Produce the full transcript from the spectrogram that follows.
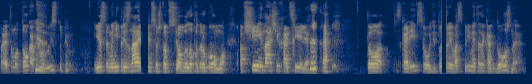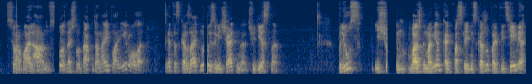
Поэтому то, как мы выступим, если мы не признаемся, что все было по-другому, вообще иначе хотели, то, скорее всего, аудитория воспримет это как должное. Все нормально. А, ну все, значит, вот так вот она и планировала это сказать. Ну и замечательно, чудесно. Плюс еще один важный момент, как последний скажу по этой теме.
